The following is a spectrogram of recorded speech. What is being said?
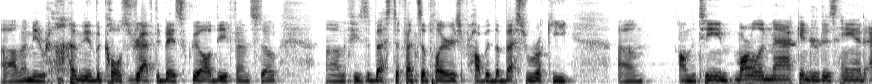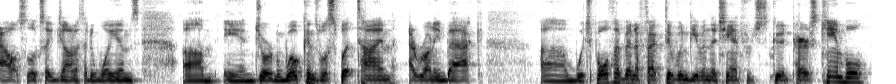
Um, I mean, I mean the Colts drafted basically all defense, so um, if he's the best defensive player, he's probably the best rookie um, on the team. Marlon Mack injured his hand out, so it looks like Jonathan Williams um, and Jordan Wilkins will split time at running back um, which both have been effective when given the chance, which is good. Parris Campbell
